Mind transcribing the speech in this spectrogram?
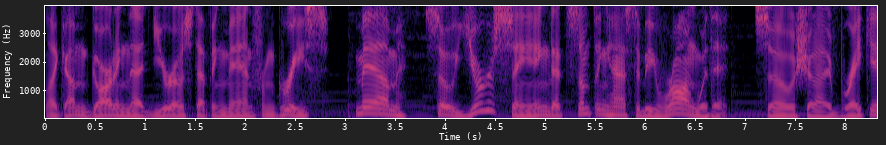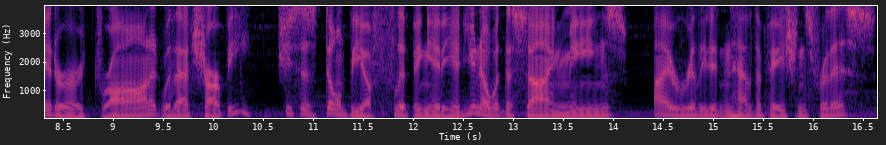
like I'm guarding that Euro stepping man from Greece. Ma'am, so you're saying that something has to be wrong with it. So should I break it or draw on it with that Sharpie? She says, Don't be a flipping idiot, you know what the sign means. I really didn't have the patience for this,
